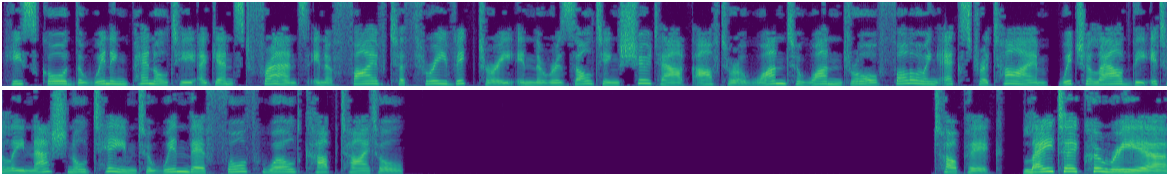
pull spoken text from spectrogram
he scored the winning penalty against France in a 5–3 victory in the resulting shootout after a 1–1 draw following extra time, which allowed the Italy national team to win their fourth World Cup title. Later career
